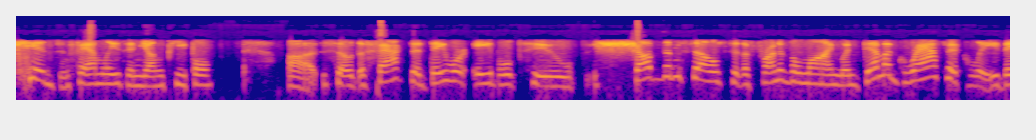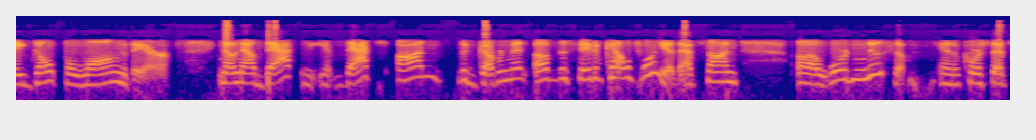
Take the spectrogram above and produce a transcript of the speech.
kids and families and young people. Uh, so the fact that they were able to shove themselves to the front of the line when demographically they don't belong there. Now, now that that's on the government of the state of California. That's on uh, Warden Newsom, and of course, that's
